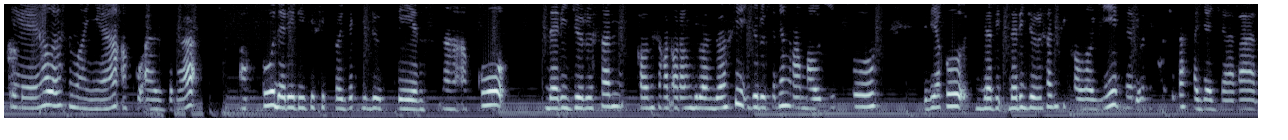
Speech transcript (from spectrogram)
Oke, halo semuanya. Aku Azra. Aku dari divisi project di Dutins. Nah, aku dari jurusan kalau misalkan orang bilang-bilang sih jurusannya ngeramal gitu. Jadi aku jadi dari jurusan psikologi dari Universitas Pajajaran.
